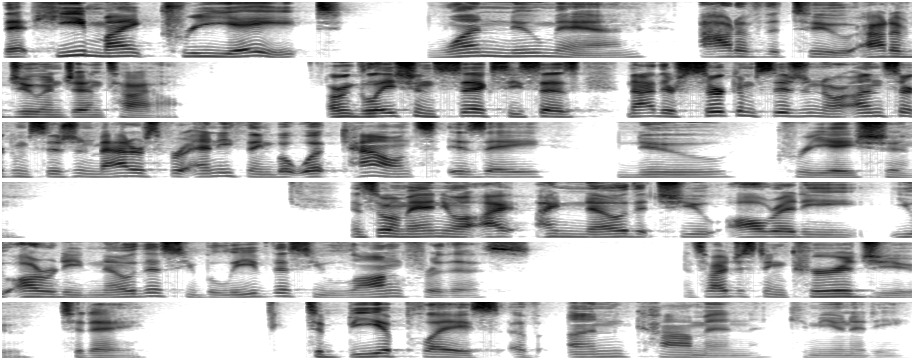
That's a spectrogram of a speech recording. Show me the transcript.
that he might create one new man out of the two, out of Jew and Gentile. Or in Galatians 6, he says, Neither circumcision nor uncircumcision matters for anything, but what counts is a new creation. And so, Immanuel, I, I know that you already, you already know this, you believe this, you long for this. And so I just encourage you today to be a place of uncommon community,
